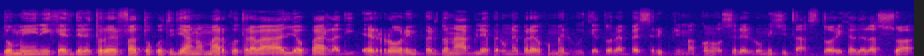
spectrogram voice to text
domenica. Il direttore del Fatto Quotidiano Marco Travaglio parla di errore imperdonabile per un ebreo come lui che dovrebbe essere il primo a conoscere l'unicità storica della Shoah.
